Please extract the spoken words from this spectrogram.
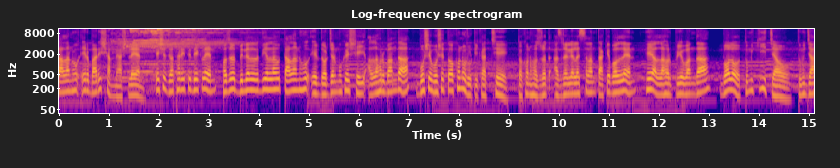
তালানহু এর বাড়ির সামনে আসলেন। এসে যথারীতি দেখলেন হজরত বিল্লাল রাদি আল্লাহ তালানহু এর দরজার মুখে সেই আল্লাহর বান্দা বসে বসে তখনও রুটি খাচ্ছে। তখন হজরত আজরাইল আলাইসাল্লাম তাকে বললেন, হে আল্লাহর প্রিয় বান্দা, বলো তুমি কি চাও? তুমি যা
